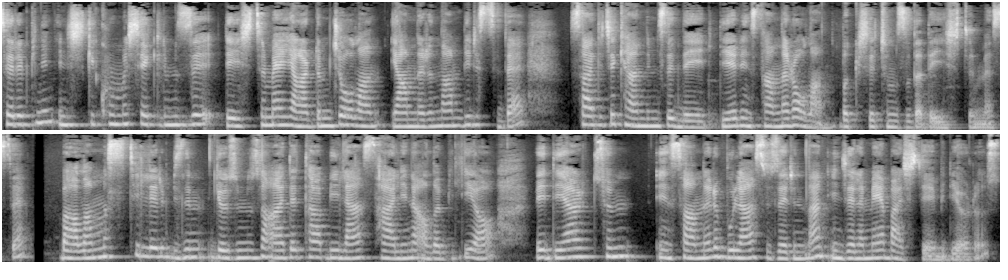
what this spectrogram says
Terapinin ilişki kurma şeklimizi değiştirmeye yardımcı olan yanlarından birisi de sadece kendimize değil, diğer insanlara olan bakış açımızı da değiştirmesi. Bağlanma stilleri bizim gözümüzü adeta bir lens haline alabiliyor ve diğer tüm insanları bu lens üzerinden incelemeye başlayabiliyoruz.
